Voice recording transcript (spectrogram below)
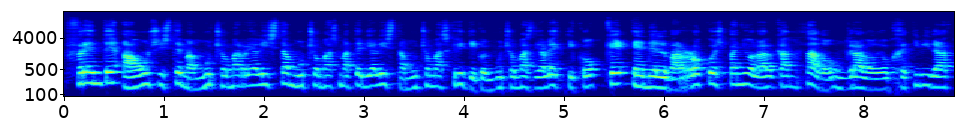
frente a un sistema mucho más realista, mucho más materialista, mucho más crítico y mucho más dialéctico, que en el barroco español ha alcanzado un grado de objetividad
